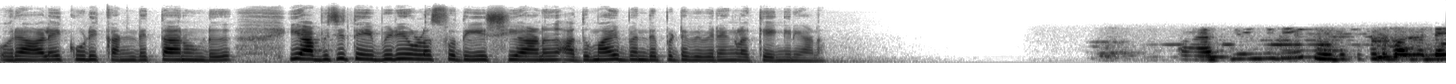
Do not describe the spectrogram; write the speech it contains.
ഒരാളെ കൂടി കണ്ടെത്താനുണ്ട്. ഈ അഭിജിത്ത് എവിടെയുള്ള സ്വദേശിയാണ്? അതുമായി ബന്ധപ്പെട്ട വിവരങ്ങളൊക്കെ എങ്ങനെയാണ്? ശ്രീനിധി സൂചിപ്പിച്ചതുപോലെ തന്നെ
